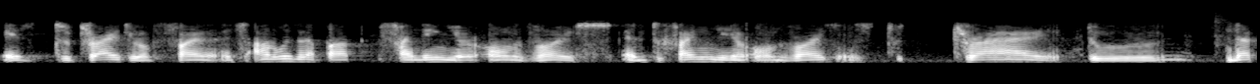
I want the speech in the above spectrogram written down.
is to try to find. It's always about finding your own voice, and to find your own voice is to try to not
